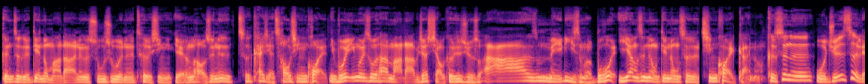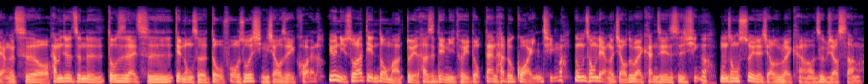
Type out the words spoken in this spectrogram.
跟这个电动马达那个输出的那个特性也很好，所以那个车开起来超轻快。你不会因为说它马达比较小颗就觉得说啊没力什么，不会，一样是那种电动车的轻快感哦。可是呢，我觉得这两个车哦，他们就真的都是在吃电动车的豆腐。我说行销这一块了，因为你说它电动嘛，对，它是电力推动，但它都挂引擎嘛。那我们从两个角度来。看这件事情啊，我们从税的角度来看啊，这个比较伤啊。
